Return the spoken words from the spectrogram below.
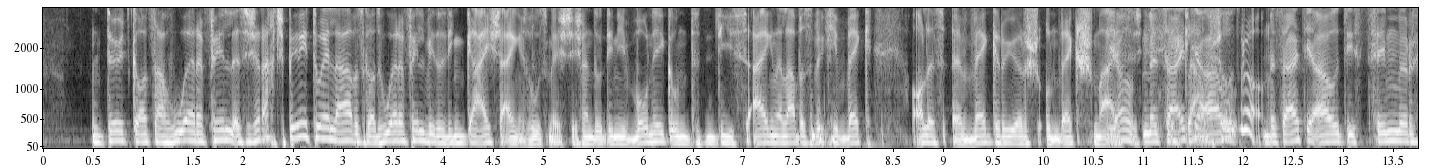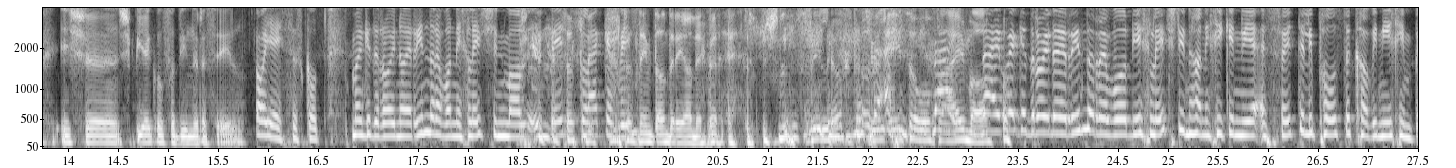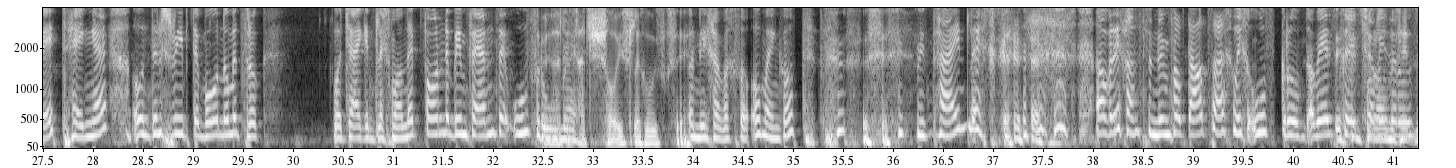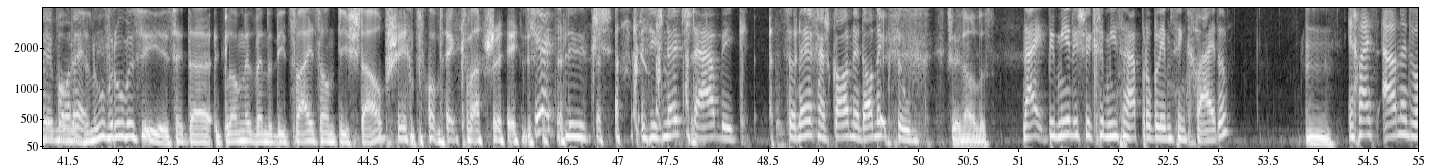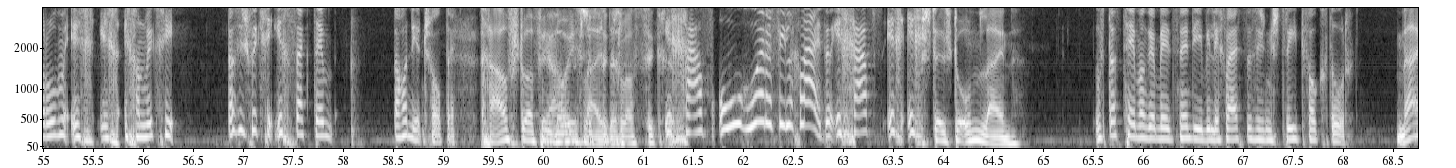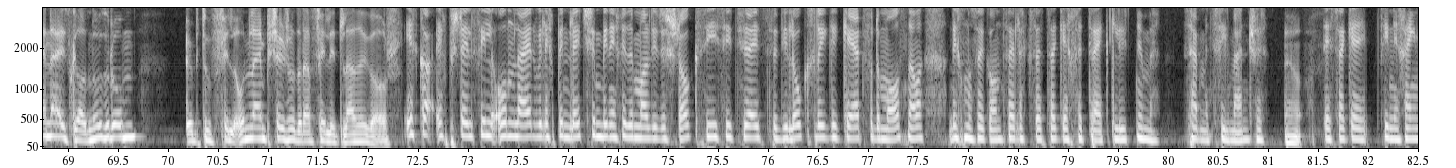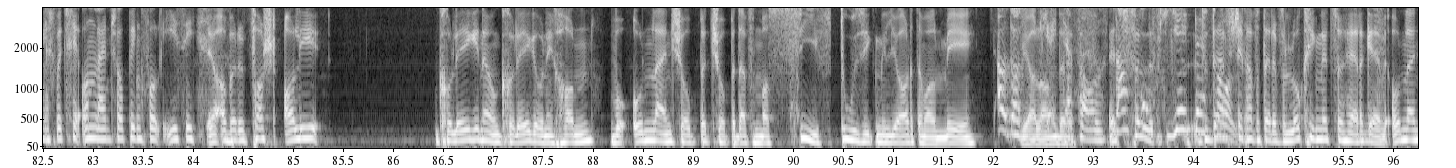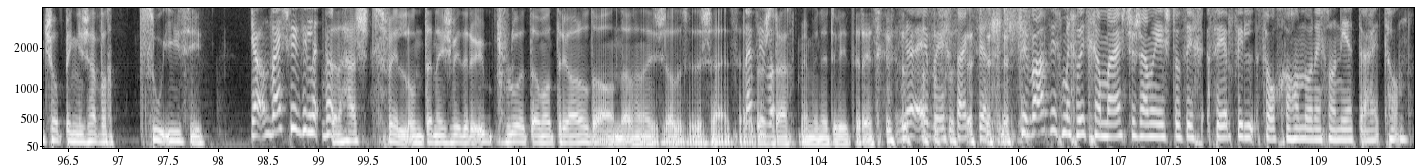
Und dort geht es auch hure viel. Es ist recht spirituell, aber es geht hure viel, wie du deinen Geist eigentlich ausmischst. Wenn du deine Wohnung und dein eigenes Leben so wirklich weg, alles äh, wegrührst und Ja, wegschmeißt. man sagt, ja auch, man sagt ja auch, dein Zimmer ist ein Spiegel von deiner Seele. Oh Jesus Gott. Mögt ihr euch noch erinnern, als ich letztes Mal im Bett Das, gelegen bin? das nimmt Andrea nicht mehr ernst. Zu viel, zu viel ESO auf nein, einmal. Nein, mögt ihr euch noch erinnern, als ich letztens habe ich irgendwie ein Foto gepostet, wie ich im Bett hänge und dann schreibt der Mo nur zurück, willst du eigentlich mal nicht vorne beim Fernsehen Ja, aufräumen? das hat scheußlich ausgesehen. und ich einfach so, oh mein Gott, wie peinlich. Aber ich habe es im Fall tatsächlich aufgeräumt. Aber jetzt sieht es schon wieder es aus wie vorher. müssen aufräumen sein. Es hätte auch gelangt, wenn du die 2 cm Staubschicht mal weggewaschen hättest. Jetzt lügst du. Es ist nicht staubig. So näher hast du gar nicht angezoomt. Ich sehe alles. Nein, bei mir ist wirklich mein Hauptproblem sind Kleider. Mm. Ich weiß auch nicht, warum. Ich, ich, ich kann wirklich. Das ist wirklich, ich sage dem, da habe ich einen Schaden. Kaufst du auch viele Ja, neue das ist doch der Kleider? Klassiker. Ich kaufe uh, hure viele Kleider. Ich kauf's, ich, ich, Bestellst du online? auf das Thema gehen wir jetzt nicht ein, weil ich weiß, das ist ein Streitfaktor. Nein, nein, es geht nur darum, ob du viel online bestellst oder auch viel in die Läden gehst. Ich, ich bestelle viel online, weil ich bin letztens bin ich wieder mal in der Stadt gewesen, seit jetzt die Lockerungen gegeben von den Massnahmen und ich muss euch ganz ehrlich gesagt sagen, ich verträge die Leute nicht mehr. Es haben mir zu viele Menschen. Ja. Deswegen finde ich eigentlich wirklich Online-Shopping voll easy. Ja, aber fast alle Kolleginnen und Kollegen, die ich habe, die online shoppen, shoppen einfach massiv 1000 Milliarden Mal mehr. Oh, das auf jeden. Fall. Das ver- auf jeden Du Fall. darfst dich einfach dieser Verlockung nicht so hergeben. Online-Shopping ist einfach zu easy. Ja, und weißt du, wie viel... Dann hast du zu viel und dann ist wieder eine Überflut an Material da und dann ist alles wieder scheiße. Nein, Aber das für- ist recht, wir müssen nicht weiterreden. Ja, eben, ich sage es ja. Für was ich mich wirklich am meisten schäme, ist, dass ich sehr viele Sachen habe, die ich noch nie getragen habe.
